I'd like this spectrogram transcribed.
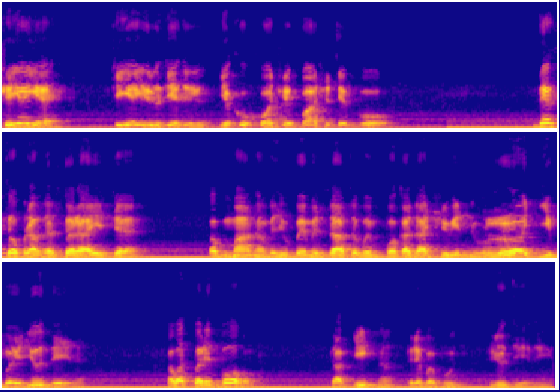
Чи я є тією людиною, яку хоче бачити Бог? Дехто, правда, старається обманом, любими засобами показати, що він вроді би людина. А от перед Богом так дійсно треба бути людиною.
